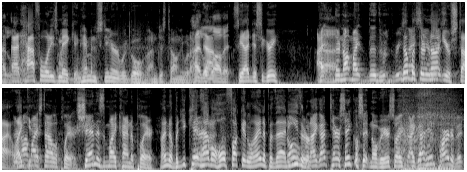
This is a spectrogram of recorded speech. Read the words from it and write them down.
I love at it. half of what he's making? Him and Steiner would go. I'm just telling you what I. I think. love it. See, I disagree. I, uh, they're not my. The, the reason No, I but say they're not is your style. They're I not get my it. style of player. Schenn is my kind of player. I know, but you can't Yeah, have a whole fucking lineup of that No, either. but I got Tarasenko sitting over here, so I, I got him part of it.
